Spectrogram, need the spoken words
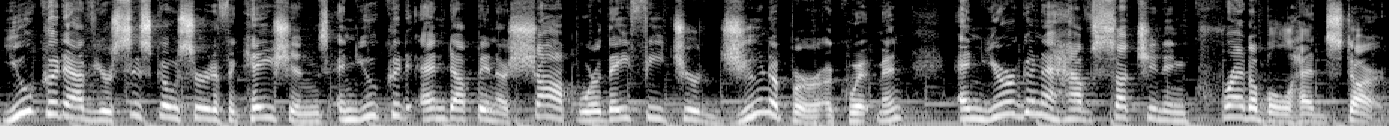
You could have your Cisco certifications and you could end up in a shop where they feature Juniper equipment and you're going to have such an incredible head start.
